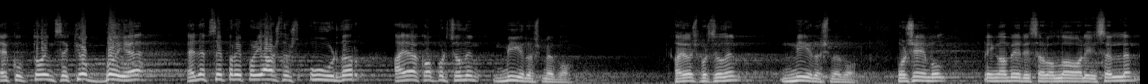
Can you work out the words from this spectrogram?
e kuptojmë se kjo bëje, edhe pse prej përjashtë është urdhër, ajo e ka për qëllim mirë është me bo. Ajo është për qëllim mirë është me bo. Për shembull, pejgamberi sallallahu alaihi wasallam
